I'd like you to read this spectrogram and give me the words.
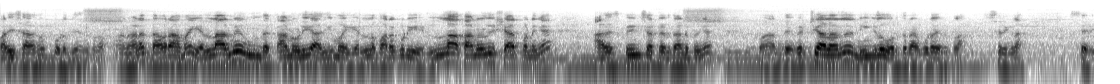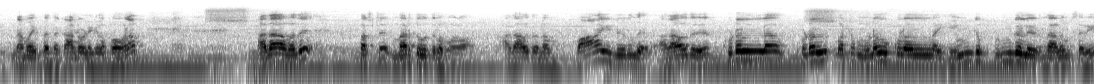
பரிசாக கொடுக்க இருக்கிறோம் அதனால் தவறாமல் எல்லாருமே இந்த காணொலியை அதிகமாக எல்லா வரக்கூடிய எல்லா காணொலியும் ஷேர் பண்ணுங்கள் அதை ஸ்க்ரீன்ஷாட் எடுத்து அனுப்புங்க. அந்த வெற்றியாளரில் நீங்களும் ஒருத்தராக கூட இருக்கலாம். சரிங்களா? சரி நம்ம இப்போ இந்த காணொலிகளை போகலாம். அதாவது ஃபஸ்ட்டு மருத்துவத்தில் போகலாம். அதாவது நம் வாயிலிருந்து அதாவது குடலில் குடல் மற்றும் உணவு குடலில் எங்கே புண்கள் இருந்தாலும் சரி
